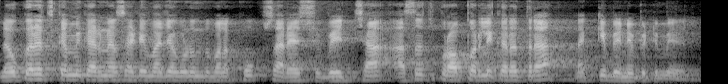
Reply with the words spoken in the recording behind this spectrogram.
लवकरच कमी करण्यासाठी माझ्याकडून तुम्हाला खूप साऱ्या शुभेच्छा. असंच प्रॉपरली करत राहा नक्की बेनिफिट मिळेल.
